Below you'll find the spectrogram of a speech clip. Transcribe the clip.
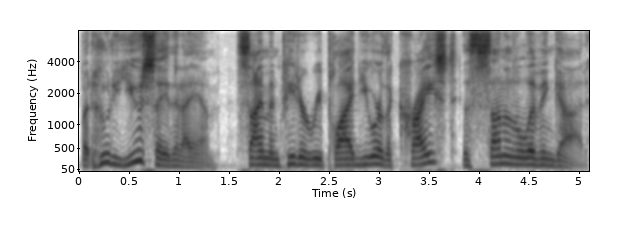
But who do you say that I am? Simon Peter replied, You are the Christ, the Son of the living God.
